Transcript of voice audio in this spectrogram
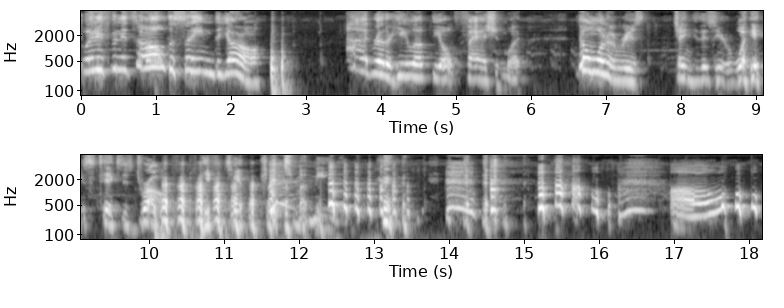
But if it's all the same to y'all, I'd rather heal up the old fashioned way. Don't want to risk changing this here West Texas draw if you catch my meaning. Oh.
